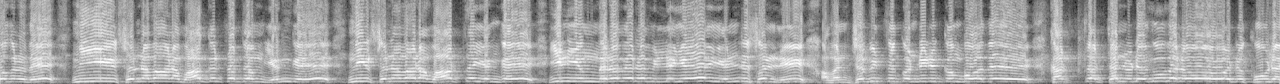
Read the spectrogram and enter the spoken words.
போகிறது. நீ சொன்னதான வாக்குத்தம் எங்கு? நீ சொன்னதான வார்த்தை எங்கே? இனியும் நிறைவேறவில்லையே என்று சொல்லி அவன் ஜெபித்துக் கொண்டிருக்கும் போது கர்த்தர் தன்னுடைய தூதரோடு கூட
